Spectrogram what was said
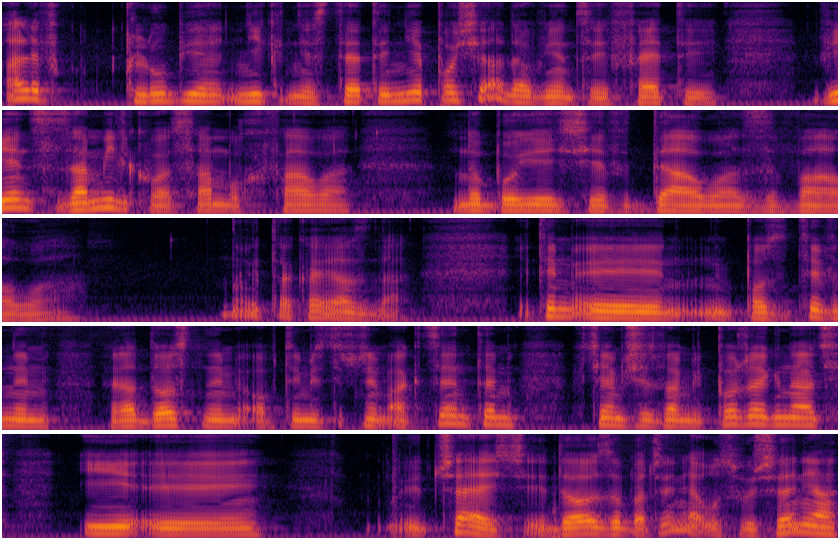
Ale w klubie nikt niestety nie posiadał więcej fety, więc zamilkła samochwała, no bo jej się wdała zwała. No i taka jazda. Tym y, pozytywnym, radosnym, optymistycznym akcentem chciałem się z Wami pożegnać i y, cześć, do zobaczenia, usłyszenia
